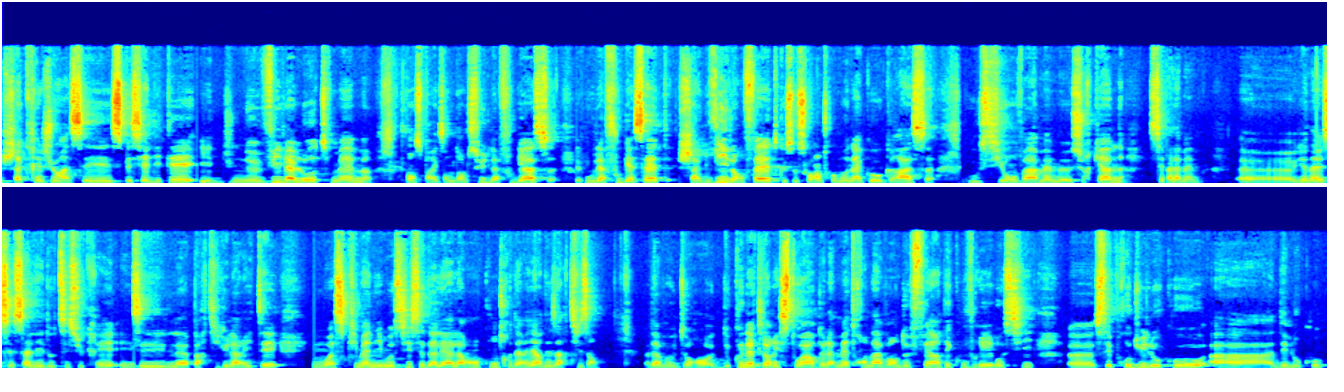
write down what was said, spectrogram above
chaque région a ses spécialités et d'une ville à l'autre même. Je pense par exemple dans le sud la Fougasse ou la Fougassette, chaque ville en fait, que ce soit entre Monaco, Grasse ou si on va même sur Cannes, c'est pas la même. Euh, il y en a, c'est salé, d'autres, c'est sucré. Et c'est la particularité. Moi, ce qui m'anime aussi, c'est d'aller à la rencontre derrière des artisans. De, connaître leur histoire, de la mettre en avant, de faire découvrir aussi euh, ces produits locaux à des locaux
